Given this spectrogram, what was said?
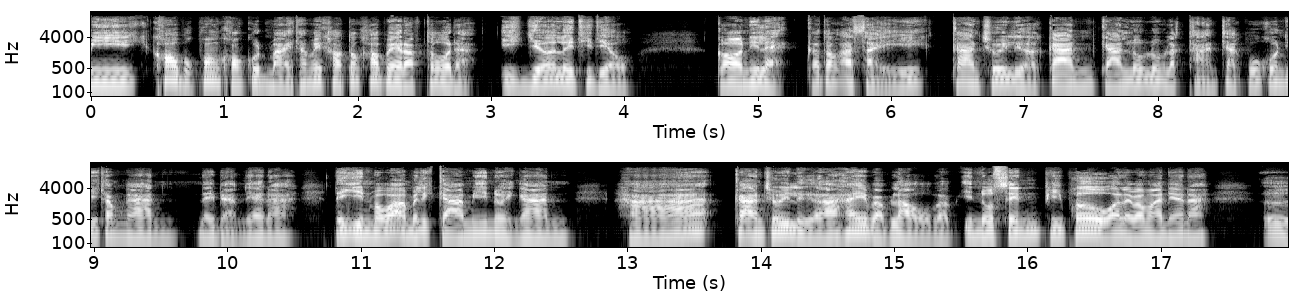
มีข้อบกพร่องของกฎหมายทำให้เขาต้องเข้าไปรับโทษอะ่ะ อีกเยอะเลยทีเดียว ก็นี่แหละ ก็ต้องอาศัยการช่วยเหลือการการรวบรวมหลักฐานจากผู้คนที่ทำงานในแบบเนี้ยนะ ได้ยินมาว่าอเมริกามีหน่วยงาน หาการช่วยเหลือให้แบบเราแบบ innocent people อะไรประมาณเนี้ยนะ เออ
